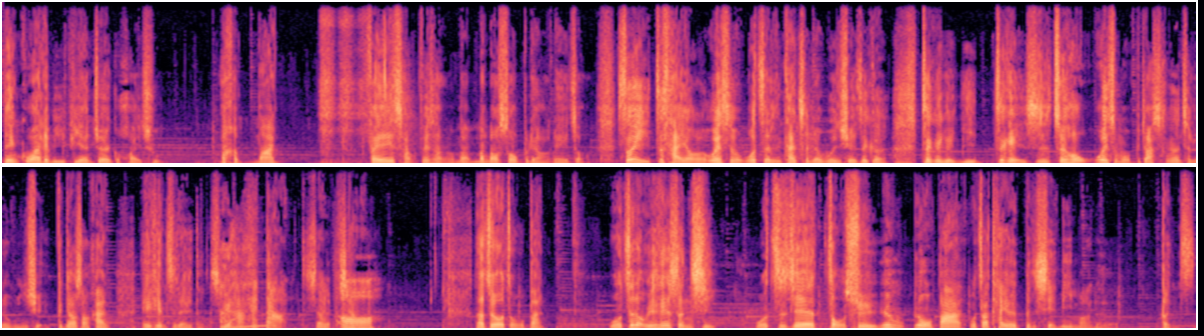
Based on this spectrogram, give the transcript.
连国外的 VPN 就有个坏处，它很慢。非常非常的慢，慢到受不了那一种，所以这才有了为什么我只能看成人文学这个这个原因。这个也是最后为什么我比较常看成人文学，比较少看 A 片之类的东西，因为它太大了，像也不像。那最后怎么办？我真的我有些生气，我直接走去，因为因为我爸我知道他有一本写密码的本子，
